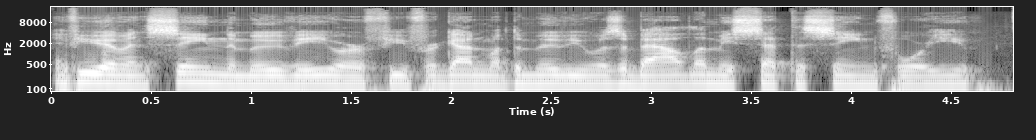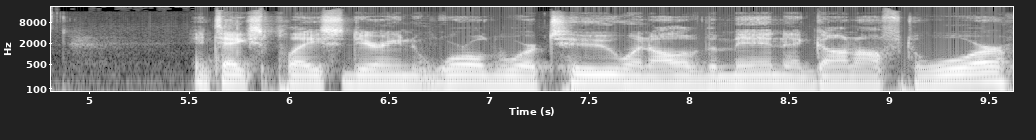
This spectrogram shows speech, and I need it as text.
If you haven't seen the movie or if you've forgotten what the movie was about, let me set the scene for you. It takes place during World War II when all of the men had gone off to war.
